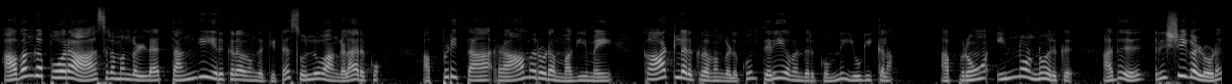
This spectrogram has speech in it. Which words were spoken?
அவங்க போற ஆசிரமங்கள்ல தங்கி இருக்கிறவங்க கிட்ட சொல்லுவாங்களா இருக்கும். அப்படித்தான் ராமரோட மகிமை காட்டுல இருக்கிறவங்களுக்கும் தெரிய வந்திருக்கும்னு யூகிக்கலாம். அப்புறம் இன்னொன்னும் இருக்கு. அது ரிஷிகளோட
